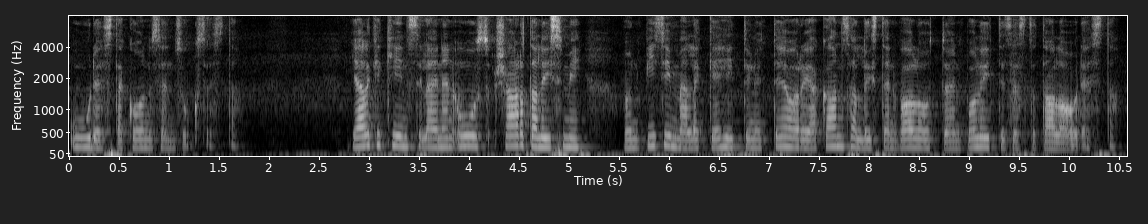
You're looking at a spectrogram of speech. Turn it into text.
uudesta konsensuksesta. Jälkikiinsiläinen uusi chartalismi on pisimmälle kehittynyt teoria kansallisten valuuttojen poliittisesta taloudesta –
